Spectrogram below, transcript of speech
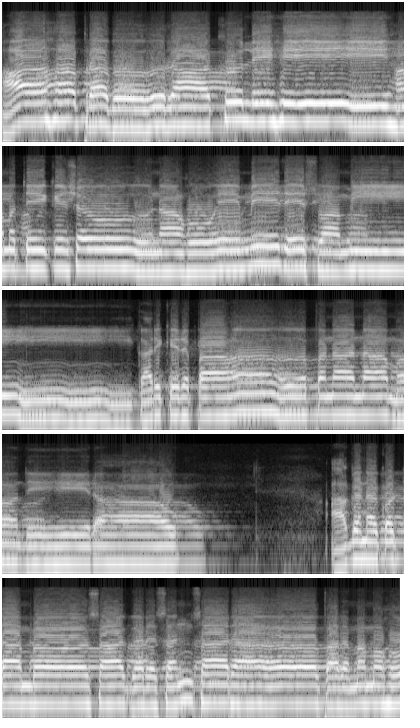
ਹਾ ਹਾ ਪ੍ਰਭੂ ਰਾਖ ਲਿਹੀ, ਹਮ ਤੇ ਕਿਛੋ ਨਾ ਹੋਏ ਮੇਰੇ ਸੁਆਮੀ ਕਰ ਕਿਰਪਾ ਆਪਣਾ ਨਾਮ ਦੇ ਰਹਾਉ आग्नकोटाम्ब सागर संसार परममहो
